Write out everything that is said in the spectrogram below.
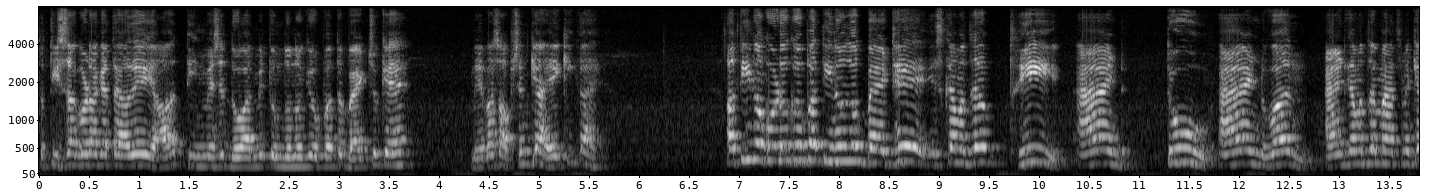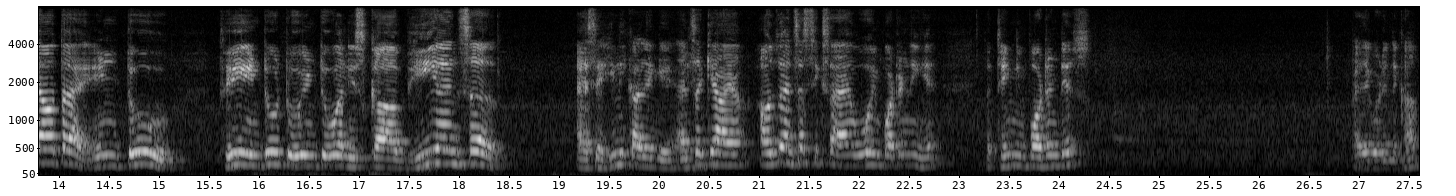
तो तीसरा घोड़ा कहता है, अरे यार, तीन में से दो आदमी तुम दोनों के ऊपर तो बैठ चुके हैं। मेरे पास ऑप्शन क्या एक ही का है। और तीनों घोड़ों के ऊपर तीनों लोग बैठे। इसका मतलब three and two and one and का मतलब मैथ्स में क्या होता है? Into three into two into one इसका भी आंसर ऐसे ही निकालेंगे। आंसर क्या आया? और जो आंसर सिक्स आया, वो इंपॉर्टेंट नहीं है। द थिंग इंपॉर्टेंट इज़ पहले घोड़े ने कहा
